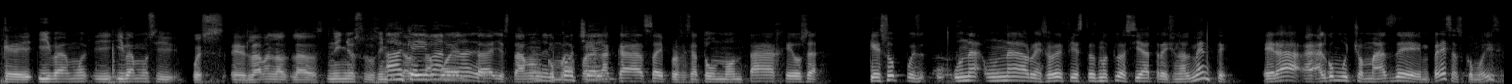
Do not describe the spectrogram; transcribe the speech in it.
Que íbamos y, íbamos y pues eh, daban la- los niños sus invitados Ah, que la iban vuelta a- y estaban el como afuera de la casa y pues hacía todo un montaje. O sea, que eso, pues, una, una organizadora de fiestas no te lo hacía tradicionalmente. Era algo mucho más de empresas, como dices.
